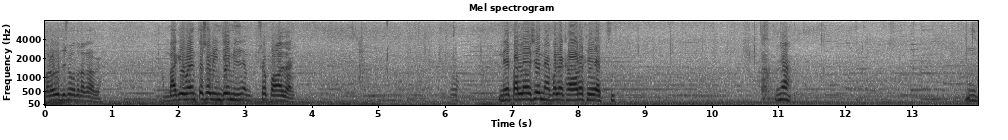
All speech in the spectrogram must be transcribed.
বড় দুশো কত টাকা হবে। বাকি ওখানে তো সব ইন্ডিয়ায় মিলে, সব পাওয়া যায়। নেপালে এসে নেপালে খাওয়ারও খেয়ে যাচ্ছি। না। হুম।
